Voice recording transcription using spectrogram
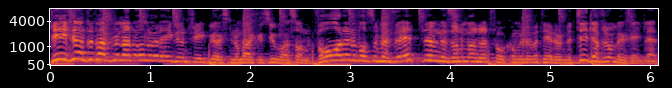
Det är knappt mellan Oliver Hägglund, Fredrik Björksen och Marcus Johansson. Var eller vad som helst ett ämne som de andra två kommer debattera under tydliga förhållningsregler.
